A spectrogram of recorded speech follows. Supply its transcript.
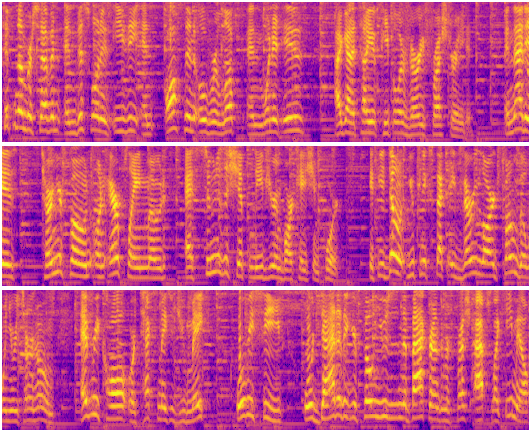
Tip number seven, and this one is easy and often overlooked, and when it is, I gotta tell you, people are very frustrated. And that is, turn your phone on airplane mode as soon as the ship leaves your embarkation port. If you don't, you can expect a very large phone bill when you return home. Every call or text message you make or receive or data that your phone uses in the background to refresh apps like email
